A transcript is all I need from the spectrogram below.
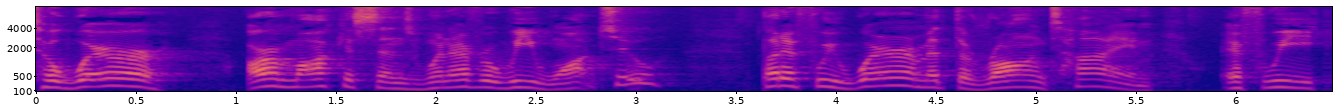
to wear our moccasins whenever we want to, but if we wear them at the wrong time, if we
